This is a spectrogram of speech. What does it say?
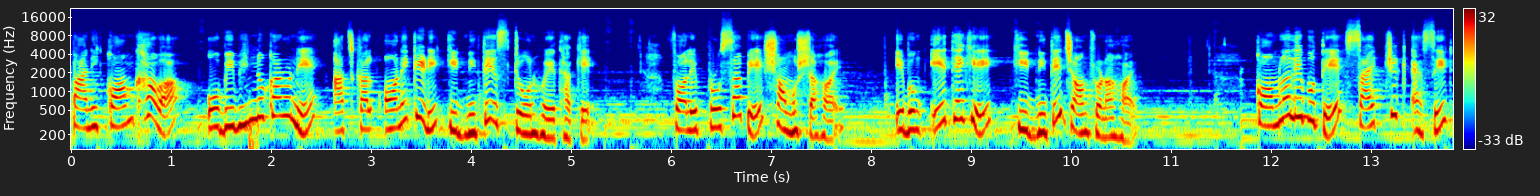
পানি কম খাওয়া ও বিভিন্ন কারণে আজকাল অনেকেরই কিডনিতে স্টোন হয়ে থাকে। ফলে প্রস্রাবে সমস্যা হয় এবং এ থেকে কিডনিতে যন্ত্রণা হয়। কমলা লেবুতে সাইট্রিক অ্যাসিড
